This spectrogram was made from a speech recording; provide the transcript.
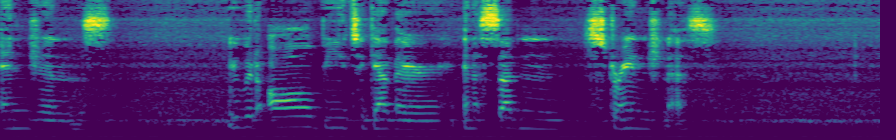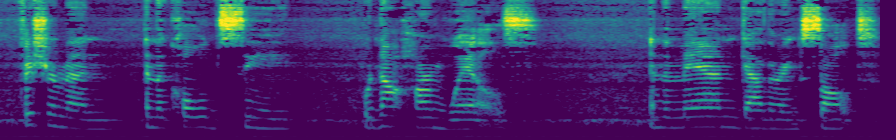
engines, we would all be together in a sudden strangeness. Fishermen in the cold sea would not harm whales, and the man gathering salt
